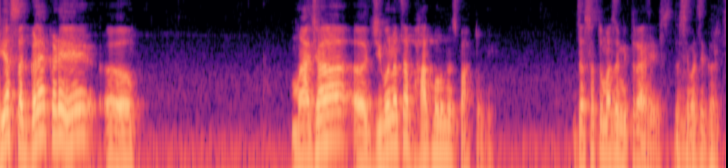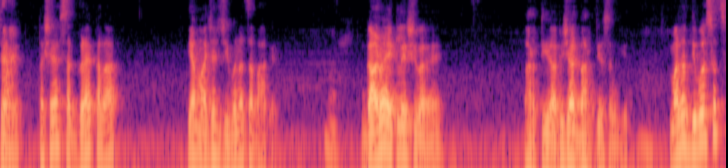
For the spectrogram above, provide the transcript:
या सगळ्याकडे माझ्या जीवनाचा भाग म्हणूनच पाहतो मी. जसा तू माझा मित्र आहेस जसे माझे घरचे आहेत तशा या सगळ्या कला या माझ्या जीवनाचा भाग आहेत. गाणं ऐकल्याशिवाय भारतीय अभिजात भारतीय संगीत माझा दिवसच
